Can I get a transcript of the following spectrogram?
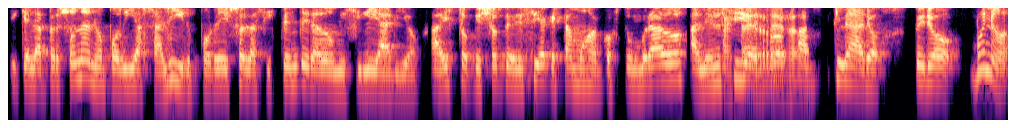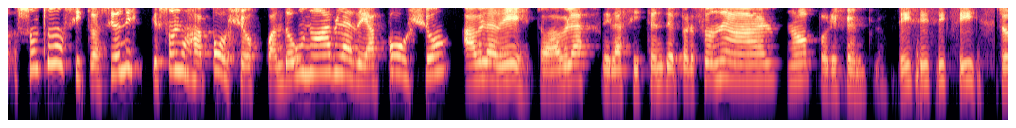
y que la persona no podía salir, por eso el asistente era domiciliario. A esto que yo te decía que estamos acostumbrados al encierro, a- encerrados. claro. Pero bueno, son todas situaciones que son los apoyos. Cuando uno habla de apoyo, habla de esto, habla del asistente personal, ¿no? Por ejemplo. Sí, sí, sí, sí. Yo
